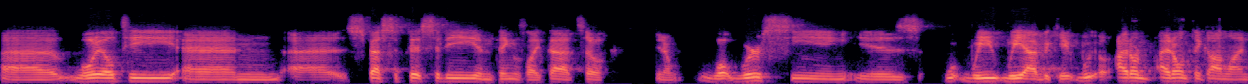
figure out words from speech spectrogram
uh, loyalty and uh, specificity and things like that. So, you know, what we're seeing is we we advocate. We, I don't I don't think online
